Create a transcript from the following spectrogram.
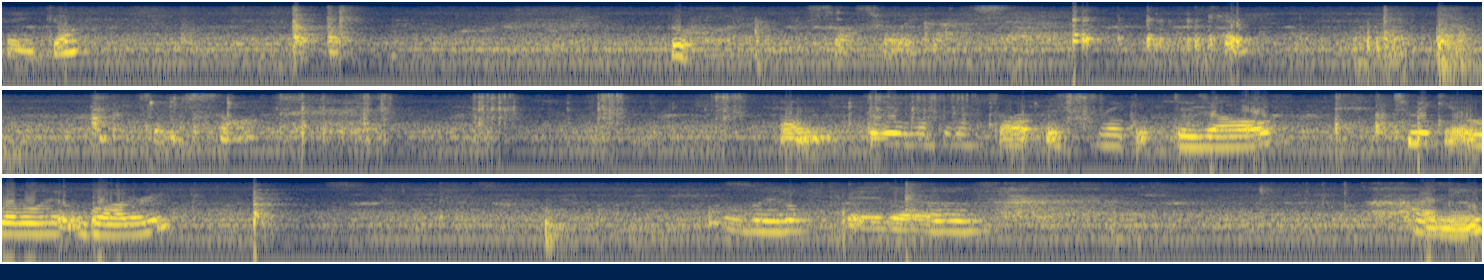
There you go. Ooh, that smells really gross. Okay. Put some salt. And the reason put some salt is to make it dissolve, to make it a little bit watery little bit of honey.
